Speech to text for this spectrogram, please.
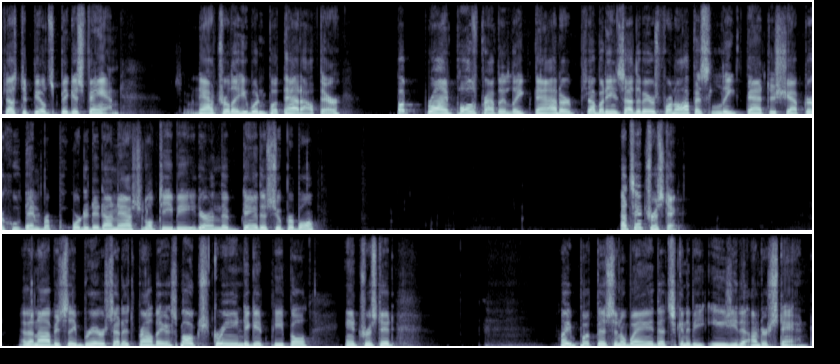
Justin Fields' biggest fan. So naturally, he wouldn't put that out there. But Ryan Poles probably leaked that, or somebody inside the Bears front office leaked that to Schefter, who then reported it on national TV during the day of the Super Bowl. That's interesting. And then obviously Breer said it's probably a smokescreen to get people interested. Let me put this in a way that's going to be easy to understand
